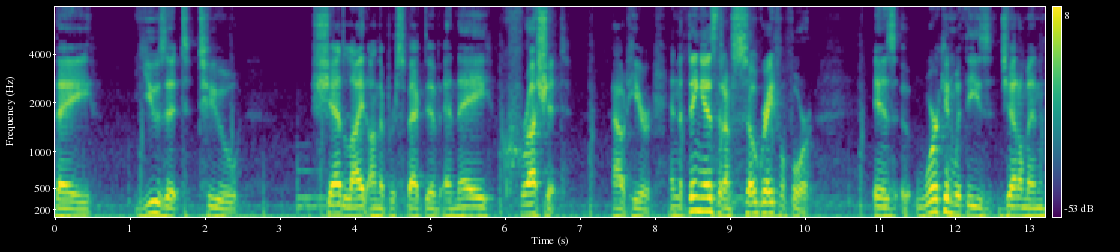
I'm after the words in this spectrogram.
they use it to shed light on the perspective and they crush it out here. And the thing is that I'm so grateful for is working with these gentlemen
